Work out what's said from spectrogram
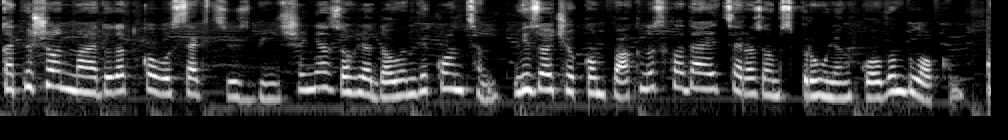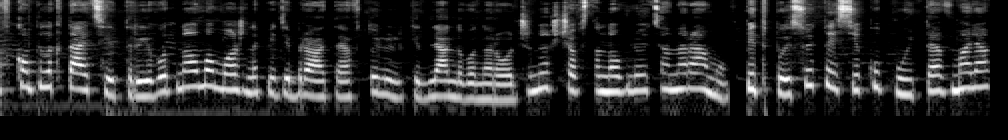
Капюшон має додаткову секцію збільшення з оглядовим віконцем. Візочок компактно складається разом з прогулянковим блоком. А в комплектації 3 в одному можна підібрати автолюльки для новонароджених, що встановлюються на раму. Підписуйтесь і купуйте в маля.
